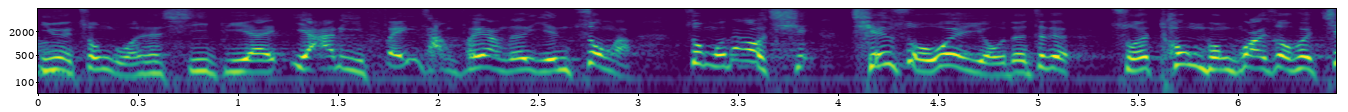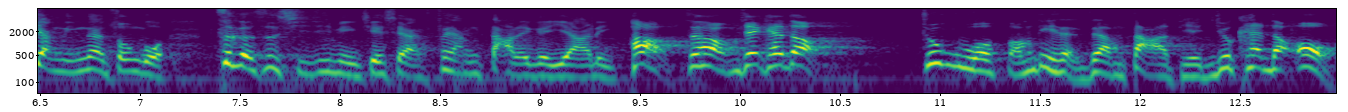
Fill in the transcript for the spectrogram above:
因为中国的 CPI 压力非常非常的严重啊，中国大陆前前所未有的这个所谓通膨怪兽会降临在中国，这个是习近平接下来非常大大的一个压力。好，正好我们现在看到中国房地产这样大跌，你就看到哦，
